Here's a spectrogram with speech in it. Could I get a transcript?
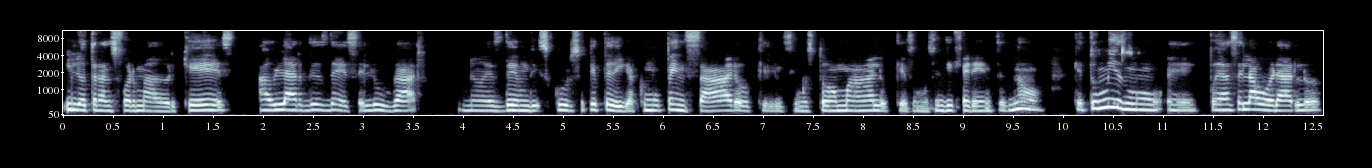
y lo transformador que es hablar desde ese lugar, no desde un discurso que te diga cómo pensar o que lo hicimos todo mal o que somos indiferentes, no, que tú mismo eh, puedas elaborarlo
